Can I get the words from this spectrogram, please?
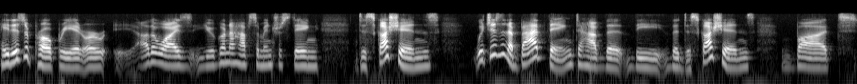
it is appropriate or uh, otherwise you're going to have some interesting discussions which isn't a bad thing to have the the the discussions but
